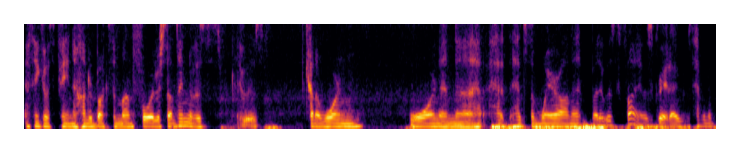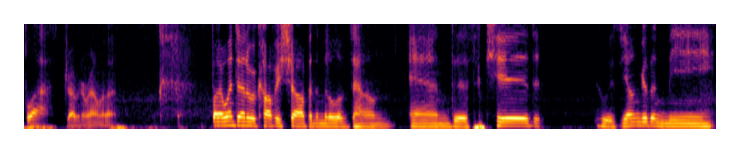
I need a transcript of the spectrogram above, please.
I think I was paying hundred bucks a month for it or something. It was it was kind of worn, worn, and uh, had had some wear on it. But it was fun. It was great. I was having a blast driving around with it. But I went down to a coffee shop in the middle of town, and this kid who is younger than me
